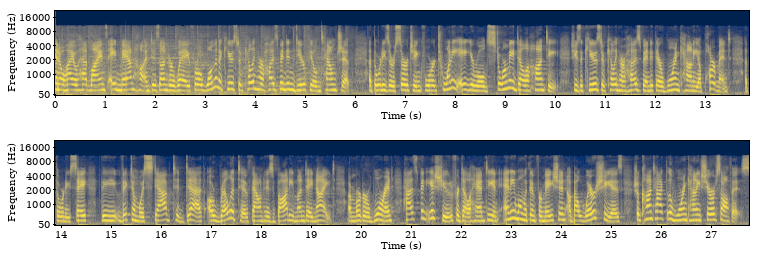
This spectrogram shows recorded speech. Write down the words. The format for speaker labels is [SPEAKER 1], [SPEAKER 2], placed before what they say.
[SPEAKER 1] In Ohio headlines, a manhunt is underway for a woman accused of killing her husband in Deerfield Township. Authorities are searching for 28-year-old Stormy Delahanty. She's accused of killing her husband at their Warren County apartment. Authorities say the victim was stabbed to death. A relative found his body Monday night. A murder warrant has been issued for Delahanty, and anyone with information about where she is should contact the Warren County Sheriff's Office.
